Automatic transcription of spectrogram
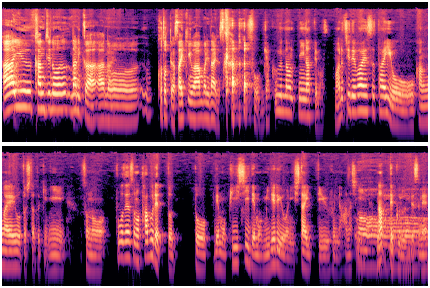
ああいう感じの何か、あの、ことってのは最近はあんまりないですか？そう、逆なになってます。マルチデバイス対応を考えようとしたときに、その、当然そのタブレットとでも PC でも見れるようにしたいっていうふうな話になってくるんですね。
